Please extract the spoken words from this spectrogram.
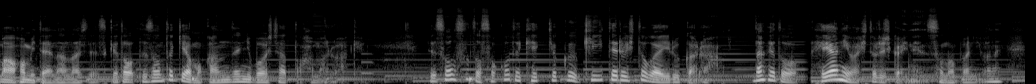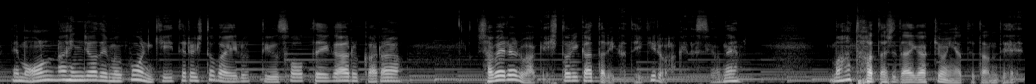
まあ、アホみたいな話ですけど、で、その時はもう完全にボイスチャットハマるわけ。で、そうするとそこで結局聞いてる人がいるから、だけど部屋には1人しかいないその場にはね。でもオンライン上で向こうに聞いてる人がいるっていう想定があるから、喋れるわけ、一人語りができるわけですよね。まあ、あと私大学教員やってたんで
